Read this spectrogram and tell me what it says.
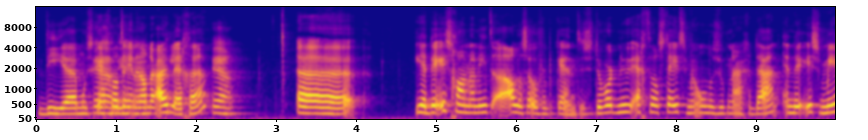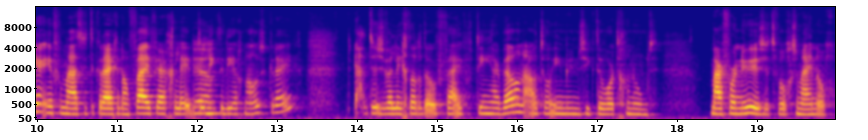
Die eh, moest ik Ja, echt wat een en ander uitleggen. Ja. Ja, er is gewoon nog niet alles over bekend. Dus er wordt nu echt wel steeds meer onderzoek naar gedaan. En er is meer informatie te krijgen dan vijf jaar geleden toen ik de diagnose kreeg. Ja, dus wellicht dat het over vijf of tien jaar wel een auto-immuunziekte wordt genoemd. Maar voor nu is het volgens mij nog,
